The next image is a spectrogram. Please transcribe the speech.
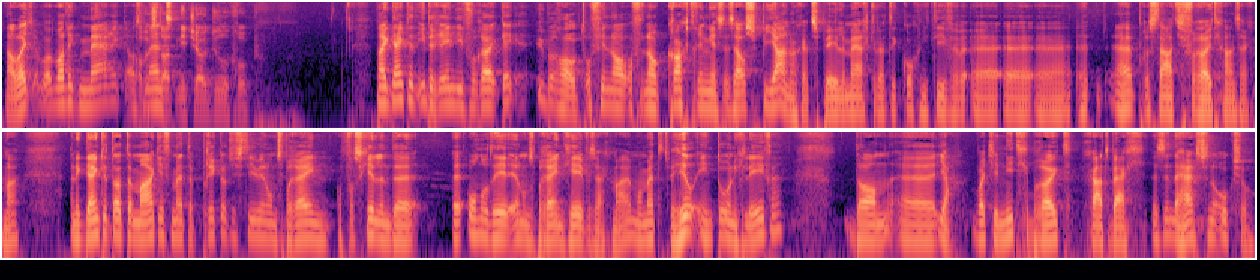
Nou, wat, wat ik merk als of is mensen... dat niet jouw doelgroep? Nou, ik denk dat iedereen die vooruit... Kijk, überhaupt, of je nou, of het nou krachttraining is, zelfs piano gaat spelen, merk je dat die cognitieve eh, eh, eh, prestaties vooruit gaan, zeg maar. En ik denk dat dat te maken heeft met de prikkeltjes die we in ons brein, op verschillende eh, onderdelen in ons brein geven, zeg maar. Op het moment dat we heel eentonig leven, dan, eh, ja, wat je niet gebruikt, gaat weg. Dat is in de hersenen ook zo.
